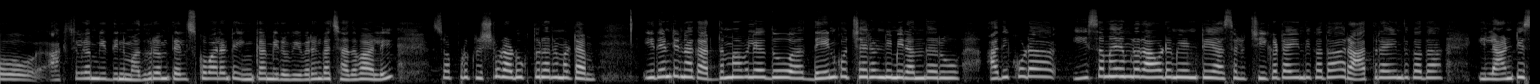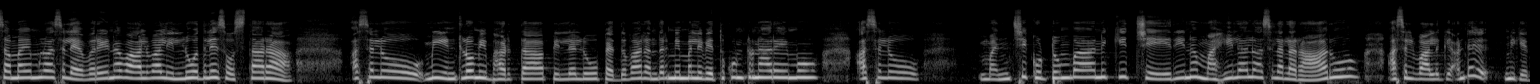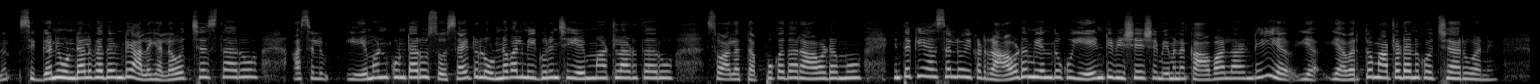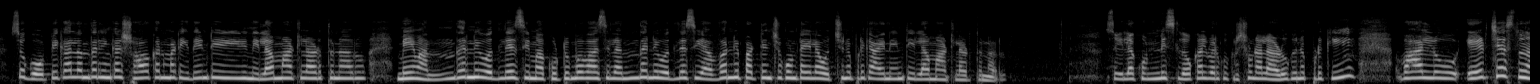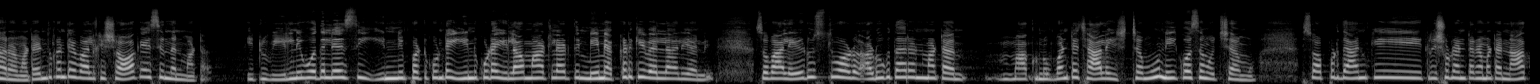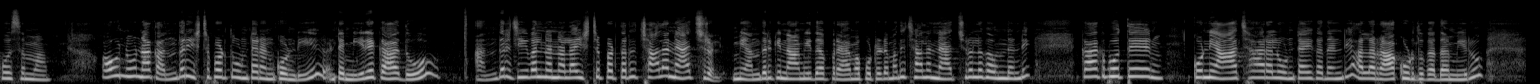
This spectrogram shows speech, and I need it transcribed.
యాక్చువల్గా మీరు దీన్ని మధురం తెలుసుకోవాలంటే ఇంకా మీరు వివరంగా చదవాలి. సో అప్పుడు కృష్ణుడు అడుగుతున్నారనమాట ఇదేంటి నాకు అర్థం అవ్వలేదు దేనికి వచ్చారండి మీరందరూ? అది కూడా ఈ సమయంలో రావడం ఏంటి? అసలు చీకటి అయింది కదా రాత్రి అయింది కదా. ఇలాంటి సమయంలో అసలు ఎవరైనా వాళ్ళ వాళ్ళ ఇల్లు వదిలేసి వస్తారా? అసలు మీ ఇంట్లో మీ భర్త పిల్లలు పెద్దవాళ్ళందరూ మిమ్మల్ని వెతుకుంటున్నారేమో? అసలు మంచి కుటుంబానికి చేరిన మహిళలు అసలు అలా రారు? అసలు వాళ్ళకి అంటే మీకు ఏదైనా సిగ్గని ఉండాలి కదండి అలా ఎలా వచ్చేస్తారు? అసలు ఏమనుకుంటారు? సొసైటీలో ఉన్న వాళ్ళు మీ గురించి ఏం మాట్లాడతారు? సో అలా తప్పు కదా రావడము? ఇంతకీ అసలు ఇక్కడ రావడం ఎందుకు? ఏంటి విశేషం? ఏమైనా కావాలా అండి? ఎవరితో మాట్లాడడానికి వచ్చారు అని? సో గోపికలందరూ ఇంకా షాక్ అనమాట ఇదేంటి ఈయన ఇలా మాట్లాడుతున్నారు? మేమందరినీ వదిలేసి మా కుటుంబ వాసులందరినీ వదిలేసి ఎవరిని పట్టించుకుంటే ఇలా వచ్చినప్పటికీ ఆయన ఏంటి ఇలా మాట్లాడుతున్నారు? సో ఇలా కొన్ని శ్లోకాల వరకు కృష్ణుడు అలా అడుగునప్పటికీ వాళ్ళు ఏడ్చేస్తున్నారు అనమాట ఎందుకంటే వాళ్ళకి షాక్ వేసిందనమాట ఇటు వీళ్ళని వదిలేసి ఇన్ని పట్టుకుంటే ఈయన కూడా ఇలా మాట్లాడితే మేము ఎక్కడికి వెళ్ళాలి అని. సో వాళ్ళు ఏడుస్తూ అడు అడుగుతారనమాట మాకు నువ్వంటే చాలా ఇష్టము నీకోసం వచ్చాము. సో అప్పుడు దానికి కృష్ణుడు అంటారనమాట నా కోసమా? అవును నాకు అందరు ఇష్టపడుతూ ఉంటారు అనుకోండి అంటే మీరే కాదు అందరి జీవాలు నన్ను అలా ఇష్టపడతారు చాలా న్యాచురల్ మీ అందరికీ నా మీద ప్రేమ పుట్టడం అది చాలా న్యాచురల్గా ఉందండి. కాకపోతే కొన్ని ఆచారాలు ఉంటాయి కదండి అలా రాకూడదు కదా మీరు.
